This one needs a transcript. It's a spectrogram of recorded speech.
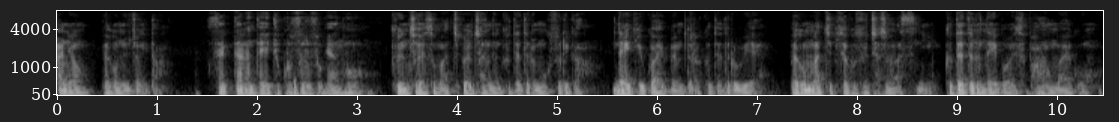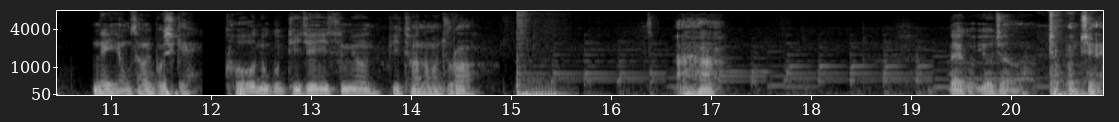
안녕, 백원 유정이다. 색다른 데이트 코스를 소개한 후 근처에서 맛집을 찾는 그대들의 목소리가 내 귀가에 맴돌아 그대들을 위해 백원 맛집 세 곳을 찾아놨으니 그대들은 네이버에서 방황 말고 내 영상을 보시게. 그 누구 DJ 있으면 비트 하나만 주라. 아하. 빼고 요저 첫 번째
